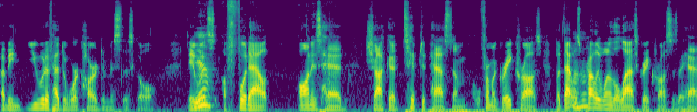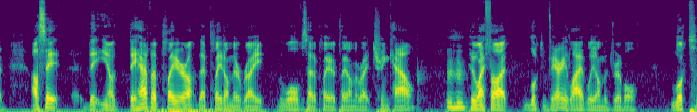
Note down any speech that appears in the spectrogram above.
I mean, you would have had to work hard to miss this goal. It yeah. was a foot out on his head. Xhaka tipped it past him from a great cross, but that was mm-hmm. probably one of the last great crosses they had. I'll say that you know they have a player that played on their right. The Wolves had a player that played on the right, Trincao, mm-hmm. who I thought looked very lively on the dribble looked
